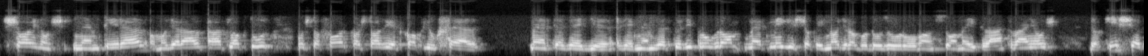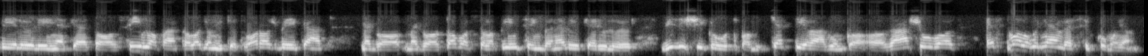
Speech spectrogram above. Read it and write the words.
sajnos nem tér el a magyar átlagtól. Most a farkast azért kapjuk fel, mert ez egy, ez egy nemzetközi program, mert mégiscsak egy nagy ragadozóról van szó, amelyik látványos, de a kisebb élőlényeket, a szívlapáttal agyonütött varasbékát, meg a, meg a tavasszal a pincénkben előkerülő vízisiklót, amit ketté vágunk az ásóval, ezt valahogy nem vesszük komolyan.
